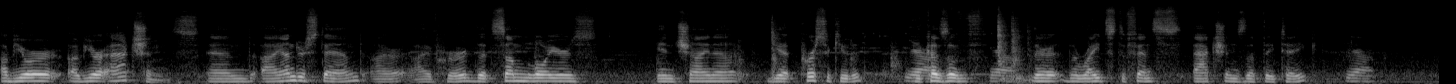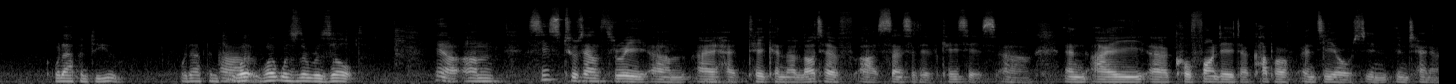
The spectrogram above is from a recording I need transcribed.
of your of your actions. And I understand, I, I've heard that some lawyers in China get persecuted Yeah. because of Yeah. their the rights defense actions that they take. Yeah. What happened to you? What happened to what, Um, what was the result? Yeah, um, since 2003, um, I had taken a lot of uh, sensitive cases, uh, and I uh, co-founded a couple of NGOs in, in China.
